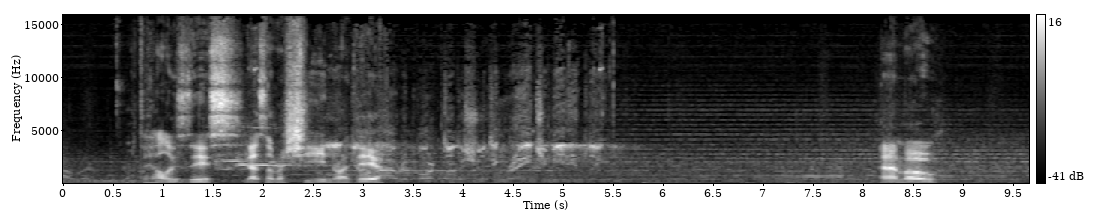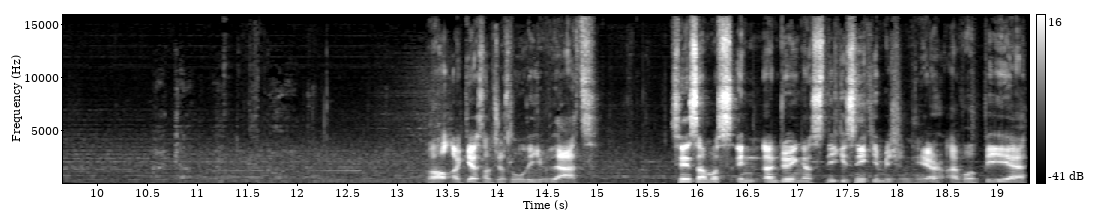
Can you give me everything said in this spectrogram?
Now What the hell is this? That's a machine right there. Yara, report to the shooting range immediately. Ammo. Well, I guess I'll just leave that. Since I was in, I'm doing a sneaky sneaky mission here, I won't be, uh,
